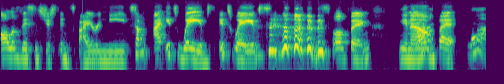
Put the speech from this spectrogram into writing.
all of this is just inspiring me. Some, I, it's waves, it's waves, this whole thing, you know, yeah. but yeah.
